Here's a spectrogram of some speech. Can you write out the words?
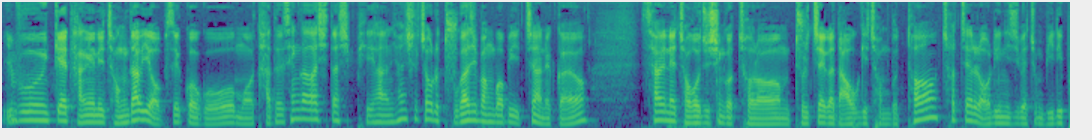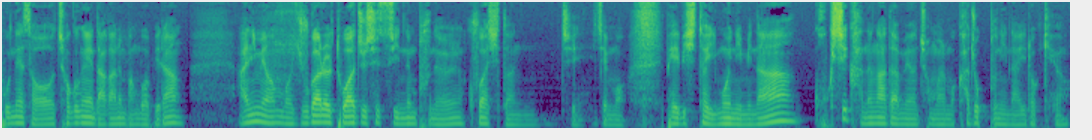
이분께 당연히 정답이 없을 거고 뭐 다들 생각하시다시피 한 현실적으로 두 가지 방법이 있지 않을까요? 사연에 적어주신 것처럼 둘째가 나오기 전부터 첫째를 어린이집에 좀 미리 보내서 적응해 나가는 방법이랑 아니면 뭐 육아를 도와주실 수 있는 분을 구하시던지 이제 뭐 베이비시터 이모님이나 혹시 가능하다면 정말 뭐 가족분이나 이렇게요.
